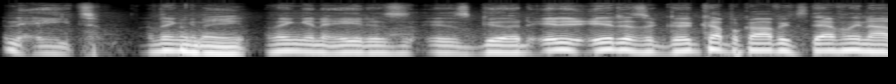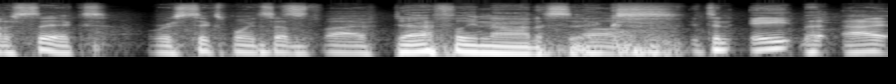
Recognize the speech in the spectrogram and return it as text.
an eight. I think An eight. I think an eight is is good. It it is a good cup of coffee. It's definitely not a six or a six point seven five. Definitely not a six. It's an eight, but I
